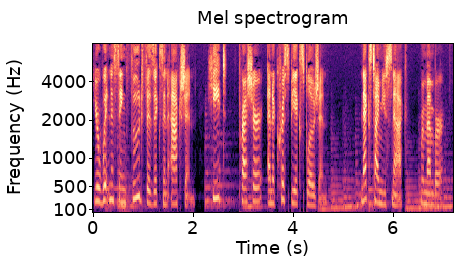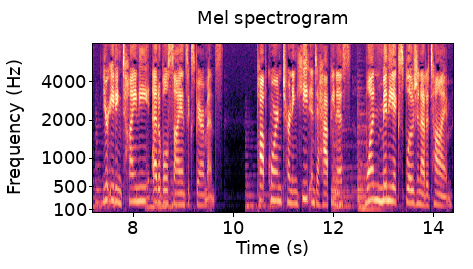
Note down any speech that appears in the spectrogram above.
you're witnessing food physics in action heat, pressure, and a crispy explosion. Next time you snack, remember, you're eating tiny, edible science experiments. Popcorn turning heat into happiness, one mini explosion at a time.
